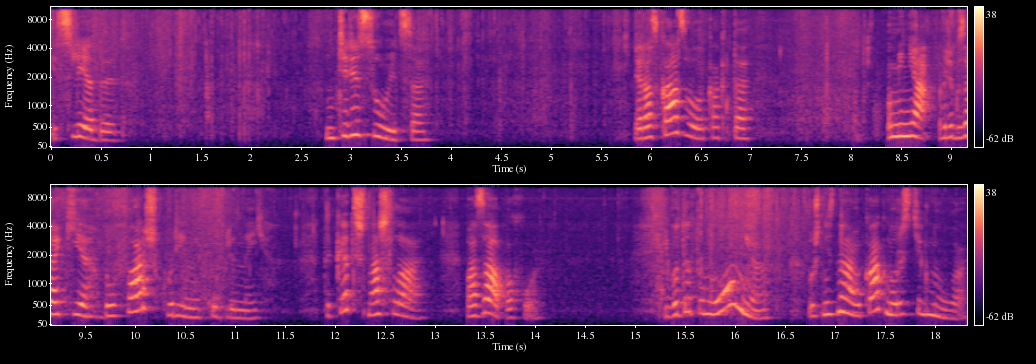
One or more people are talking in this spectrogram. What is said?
исследует интересуется. Я рассказывала как-то, у меня в рюкзаке был фарш куриный купленный. Так это ж нашла по запаху. И вот эту молнию, уж не знаю как, но расстегнула.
